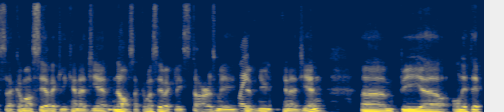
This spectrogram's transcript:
ça a commencé avec les Canadiens. Non, ça a commencé avec les Stars, mais devenu les Canadiennes. Euh, puis, euh, on était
